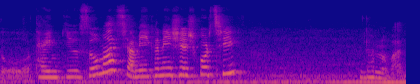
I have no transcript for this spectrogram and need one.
তো থ্যাংক ইউ সো মাচ আমি এখানেই শেষ করছি। ধন্যবাদ।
